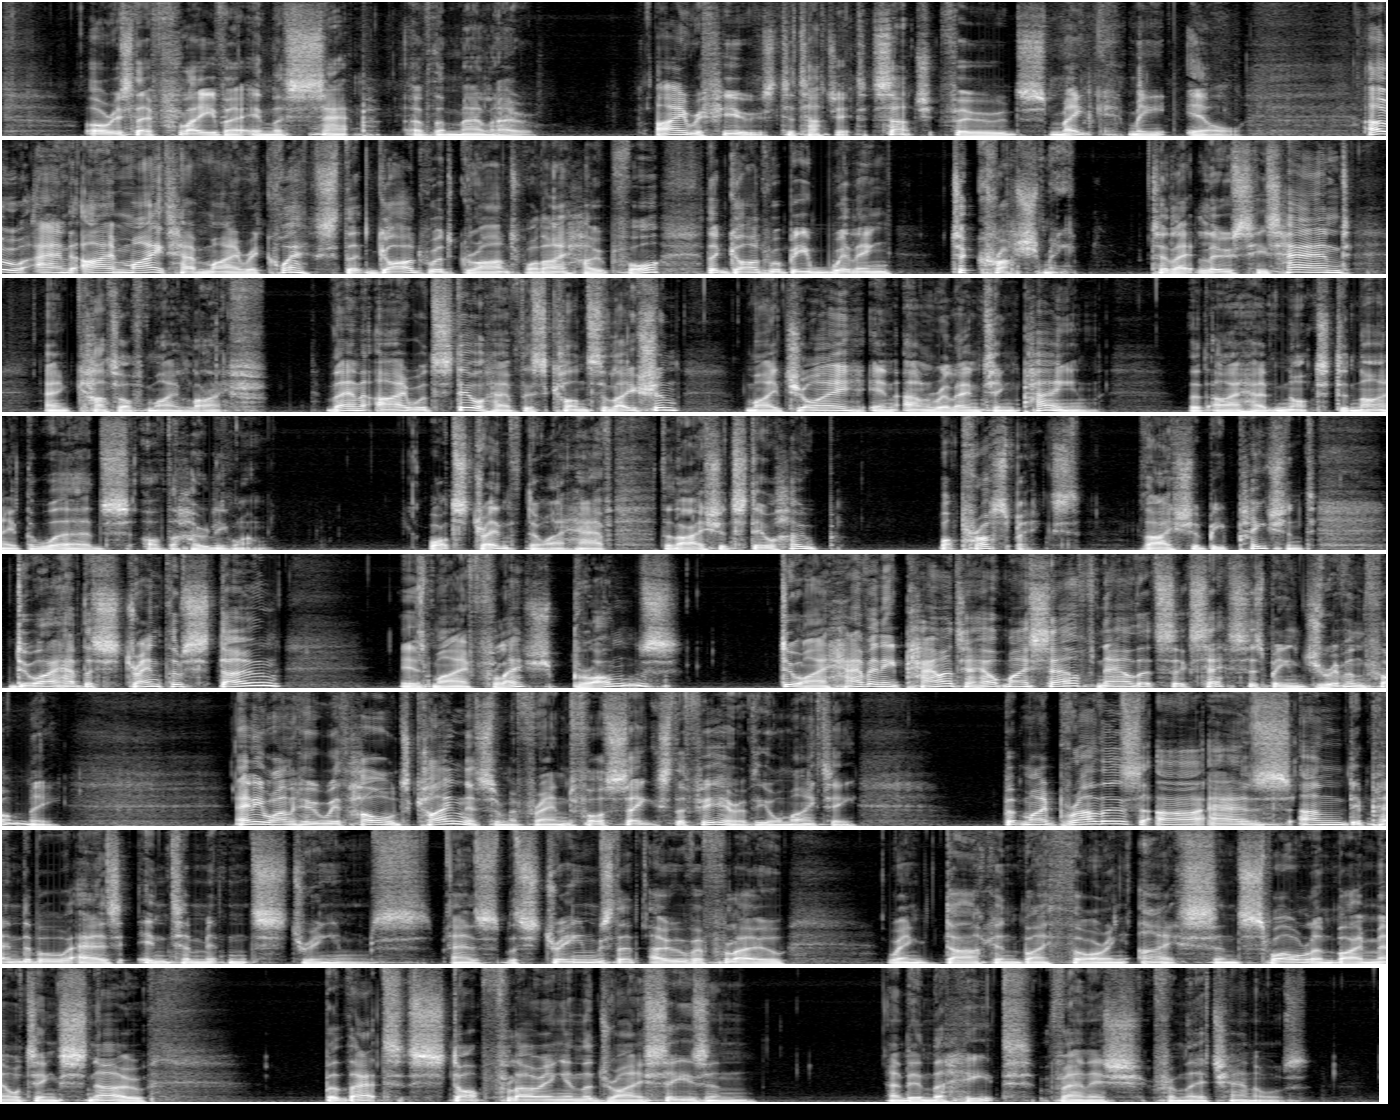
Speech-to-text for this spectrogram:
or is there flavour in the sap of the mallow? I refuse to touch it. Such foods make me ill. Oh, and I might have my request that God would grant what I hope for, that God would be willing to crush me, to let loose his hand and cut off my life. Then I would still have this consolation my joy in unrelenting pain that I had not denied the words of the Holy One. What strength do I have that I should still hope? What prospects that I should be patient? Do I have the strength of stone? Is my flesh bronze? Do I have any power to help myself now that success has been driven from me? Anyone who withholds kindness from a friend forsakes the fear of the Almighty. But my brothers are as undependable as intermittent streams, as the streams that overflow when darkened by thawing ice and swollen by melting snow, but that stop flowing in the dry season and in the heat vanish from their channels.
